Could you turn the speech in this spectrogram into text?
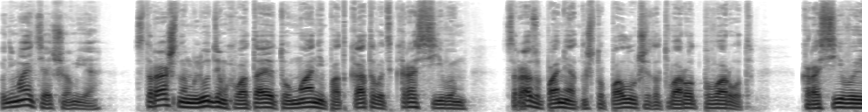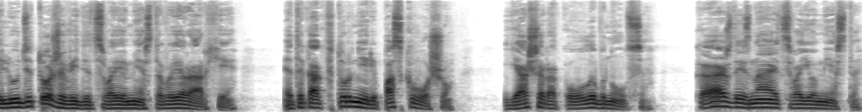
Понимаете, о чем я? Страшным людям хватает ума не подкатывать к красивым. Сразу понятно, что получат отворот-поворот. Красивые люди тоже видят свое место в иерархии. Это как в турнире по сквошу. Я широко улыбнулся. Каждый знает свое место.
